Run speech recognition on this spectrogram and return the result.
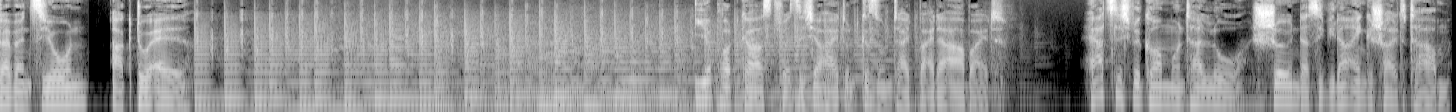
Prävention aktuell. Ihr Podcast für Sicherheit und Gesundheit bei der Arbeit. Herzlich willkommen und hallo. Schön, dass Sie wieder eingeschaltet haben.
